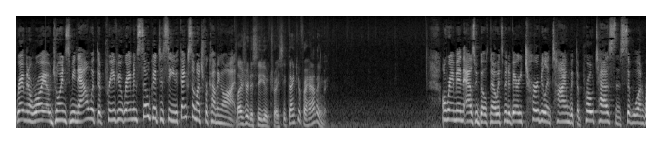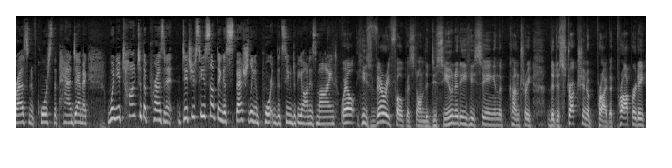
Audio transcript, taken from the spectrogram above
Raymond Arroyo joins me now with the preview. Raymond, so good to see you. Thanks so much for coming on. Pleasure to see you, Tracy. Thank you for having me. Well, Raymond, as we both know, it's been a very turbulent time with the protests and civil unrest and, of course, the pandemic. When you talked to the president, did you see something especially important that seemed to be on his mind? Well, he's very focused on the disunity he's seeing in the country, the destruction of private property.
